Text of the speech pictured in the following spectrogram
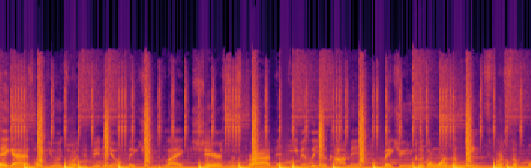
Hey guys, hope you enjoyed the video. Make sure you like, share, subscribe, and even leave a comment. Make sure you click on one of the links for some more.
